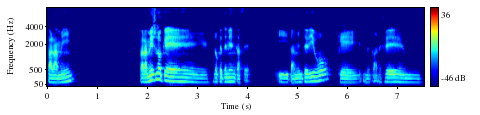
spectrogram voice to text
para mí, para mí es lo que, lo que tenían que hacer. Y también te digo que me parece mm,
